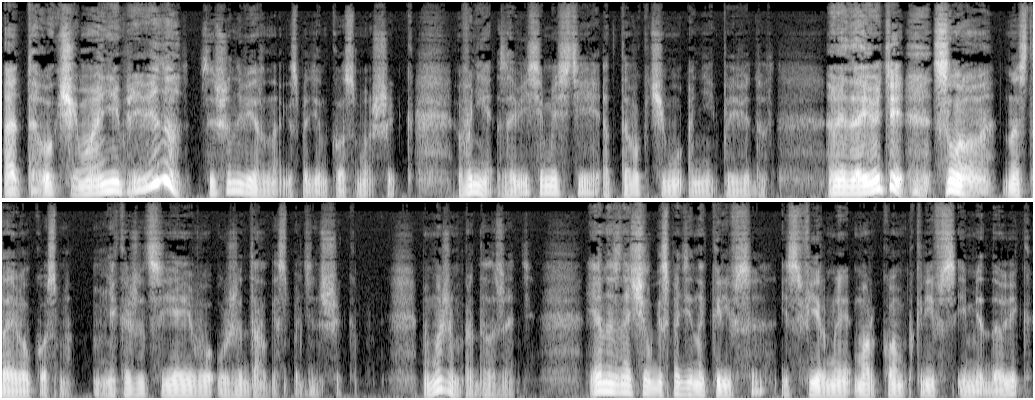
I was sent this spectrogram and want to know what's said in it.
от того, к чему они приведут. — Совершенно верно, господин Космо Шик. Вне зависимости от того, к чему они приведут. — Вы даете слово? — настаивал Космо. — Мне кажется, я его уже дал, господин Шик. Мы можем продолжать? Я назначил господина Кривса из фирмы Моркомп Кривс и Медовик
